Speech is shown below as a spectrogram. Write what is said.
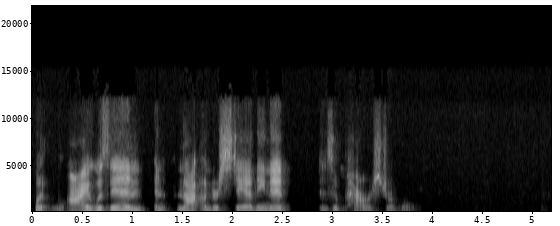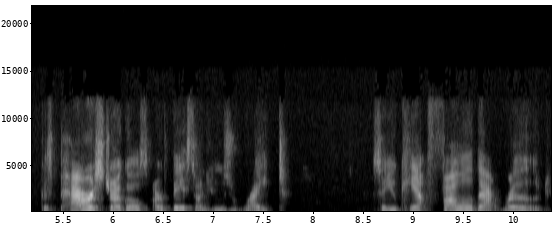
What I was in and not understanding it is a power struggle. Because power struggles are based on who's right. So you can't follow that road.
